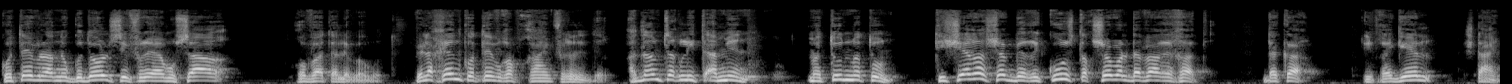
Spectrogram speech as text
כותב לנו גדול ספרי המוסר, חובת הלבבות. ולכן כותב רב חיים פרלדר, אדם צריך להתאמן, מתון מתון. תישאר עכשיו בריכוז, תחשוב על דבר אחד, דקה. תתרגל, שתיים.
